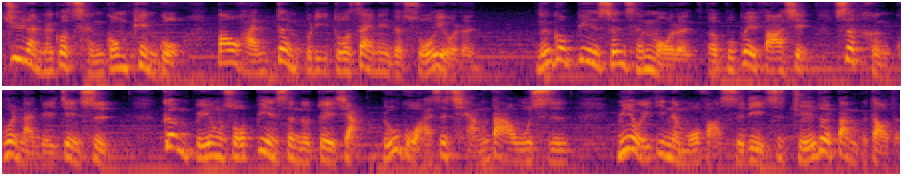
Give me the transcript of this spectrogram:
居然能够成功骗过包含邓布利多在内的所有人。能够变身成某人而不被发现是很困难的一件事，更不用说变身的对象如果还是强大巫师，没有一定的魔法实力是绝对办不到的。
